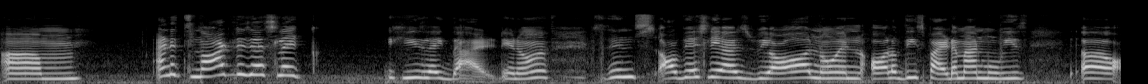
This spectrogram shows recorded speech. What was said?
Um, and it's not just like he's like that you know? Since obviously as we all know in all of these spider-man movies uh,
